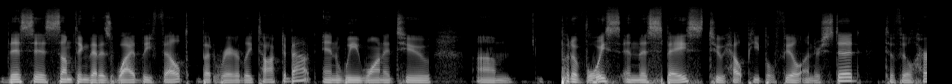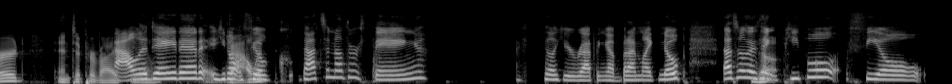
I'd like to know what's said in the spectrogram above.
this is something that is widely felt but rarely talked about and we wanted to um, put a voice in this space to help people feel understood to feel heard and to provide you know- validated. You, don't feel valid- c- that's another thing. I feel like you're wrapping up, but I'm like, nope. That's another No. thing. People feel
